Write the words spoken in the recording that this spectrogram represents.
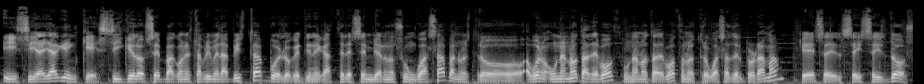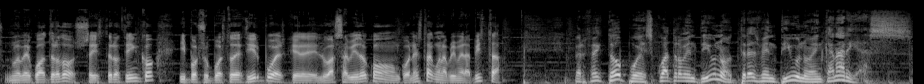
Y si hay alguien que sí que lo sepa con esta primera pista, pues lo que tiene que hacer es enviarnos un WhatsApp a nuestro, ah, bueno, una nota de voz, una nota de voz a nuestro WhatsApp del programa, que es el 662-942-605, y por supuesto decir pues que lo ha sabido con, con esta, con la primera pista. Perfecto, pues 421, 321 en Canarias.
